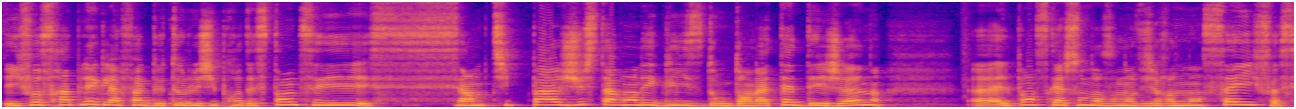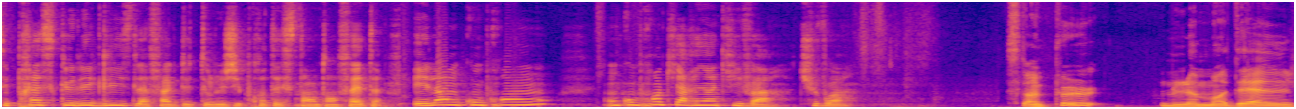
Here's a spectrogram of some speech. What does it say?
Et il faut se rappeler que la fac de théologie protestante, c'est, un petit pas juste avant l'église, donc dans la tête des jeunes, euh, elles pensent qu'elles sont dans un environnement safe, c'est presque l'église, la fac de théologie protestante en fait. Et là, on comprend on comprend qu'il n'y a rien qui va, tu vois. C'est un peu le modèle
